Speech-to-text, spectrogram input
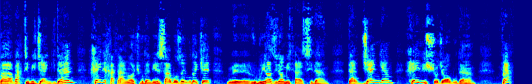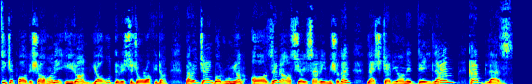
و وقتی می جنگیدن خیلی خطرناک بودن. این یعنی سربازایی بودن که رومی از اینا می ترسیدن در جنگم خیلی شجاع بودن. وقتی که پادشاهان ایران یاقوت نوشته جغرافیدان برای جنگ با رومیان آزم آسیای صغیر می شدن لشکریان دیلم قبل از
